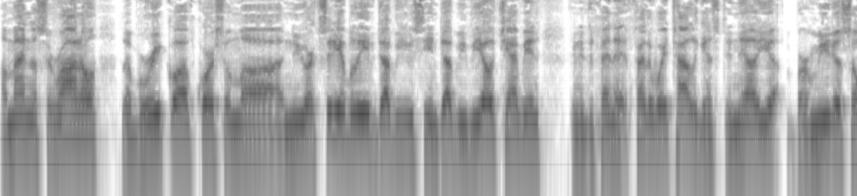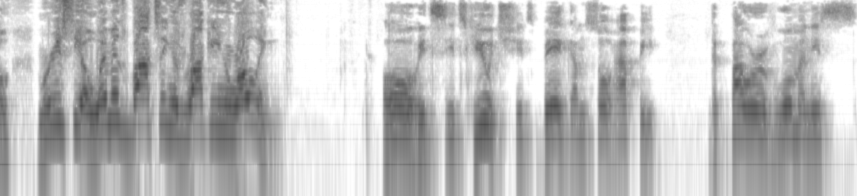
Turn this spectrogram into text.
Amanda Serrano, the Boricua, of course, from uh, New York City, I believe, WBC and WBO champion, going to defend a featherweight title against Danelia Bermuda. So, Mauricio, women's boxing is rocking and rolling. Oh, it's it's huge. It's big. I'm so happy. The power of woman is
